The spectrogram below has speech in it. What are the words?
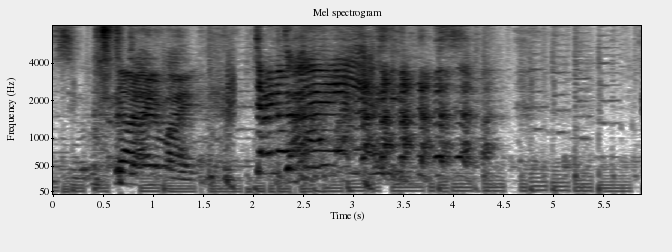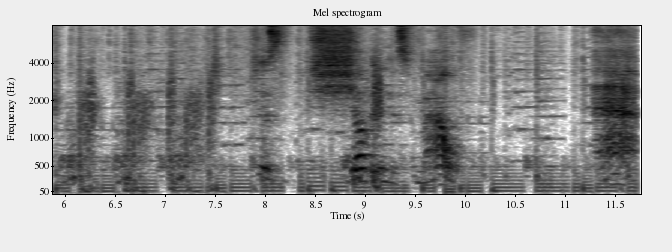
You see what Dynamite. Dynamite! Just shove it in his mouth. Ah,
